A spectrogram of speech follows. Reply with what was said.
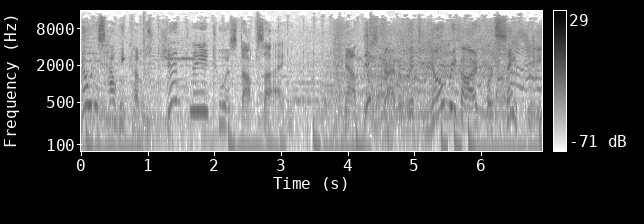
Notice how he comes gently to a stop sign. Now this driver, with no regard for safety,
